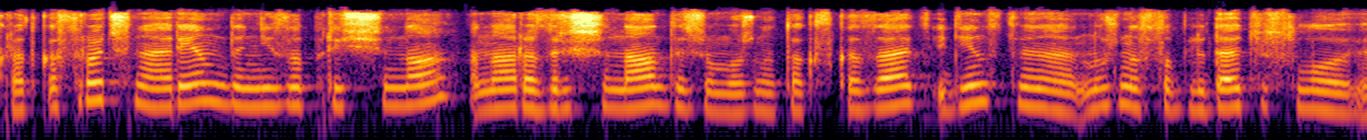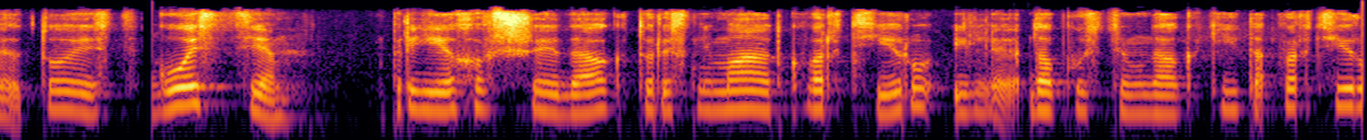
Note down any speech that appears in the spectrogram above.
Краткосрочная аренда не запрещена, она разрешена, даже можно так сказать. Единственное, нужно соблюдать условия, то есть гости приехавшие, да, которые снимают квартиру или, допустим, да, какие-то квартиры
